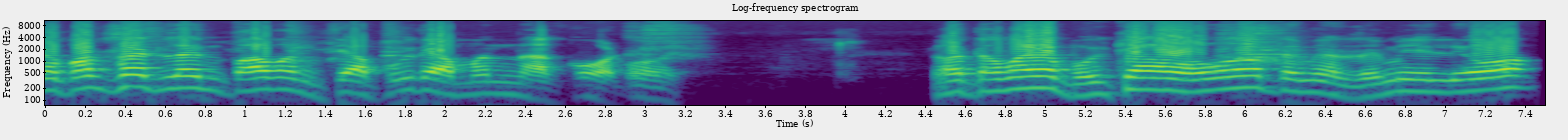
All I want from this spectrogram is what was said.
કે પરસાદ લઈને પાવન થયા પૂર્યા મનના કોટ. તો તમારે ભૂખ્યા હોવો તમે જમી લ્યો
